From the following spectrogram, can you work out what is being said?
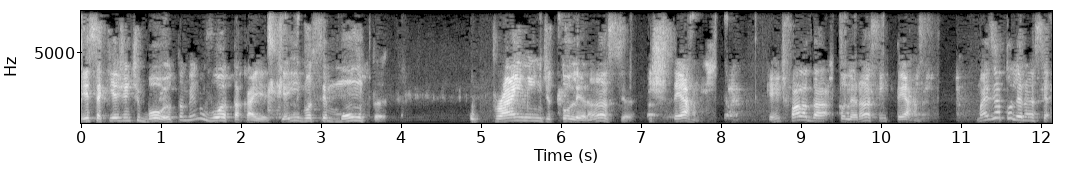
Esse aqui é gente boa. Eu também não vou atacar esse. E aí você monta o priming de tolerância externa. Que a gente fala da tolerância interna. Mas e a tolerância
